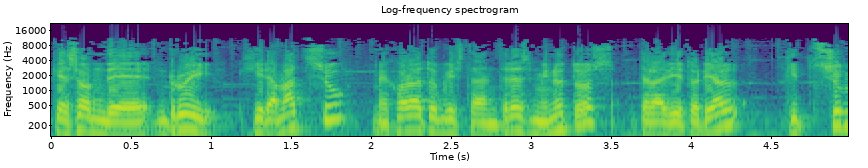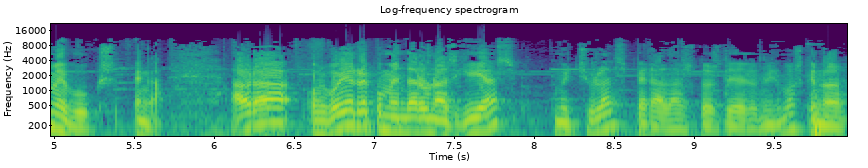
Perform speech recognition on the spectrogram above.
Que son de Rui Hiramatsu, mejora tu vista en tres minutos, de la editorial Kitsume Books. Venga, ahora os voy a recomendar unas guías muy chulas, pero a las dos de los mismos, que nos,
